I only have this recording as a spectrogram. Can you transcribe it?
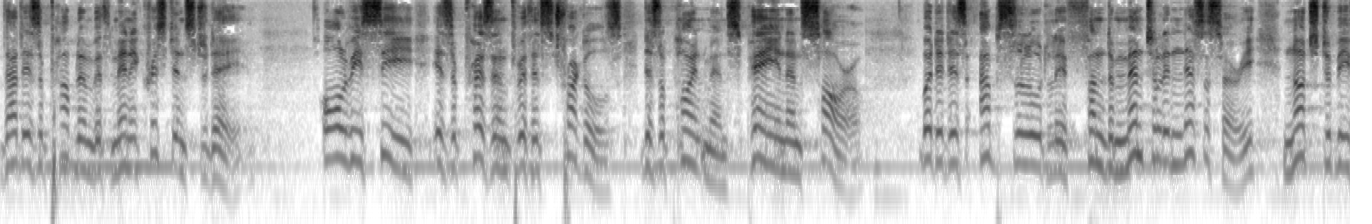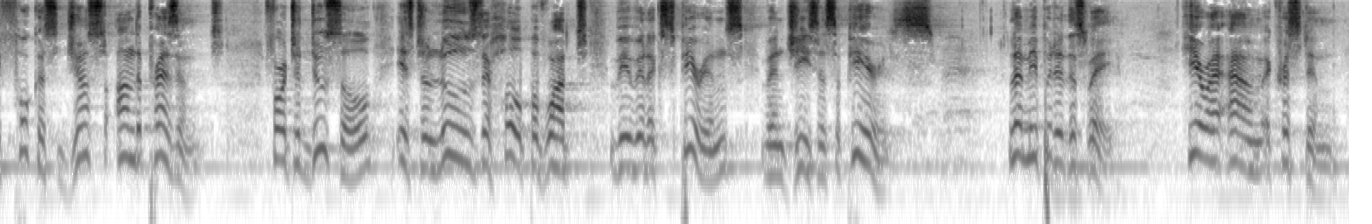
That is a problem with many Christians today. All we see is the present with its struggles, disappointments, pain, and sorrow. But it is absolutely fundamentally necessary not to be focused just on the present. For to do so is to lose the hope of what we will experience when Jesus appears. Let me put it this way here I am, a Christian.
